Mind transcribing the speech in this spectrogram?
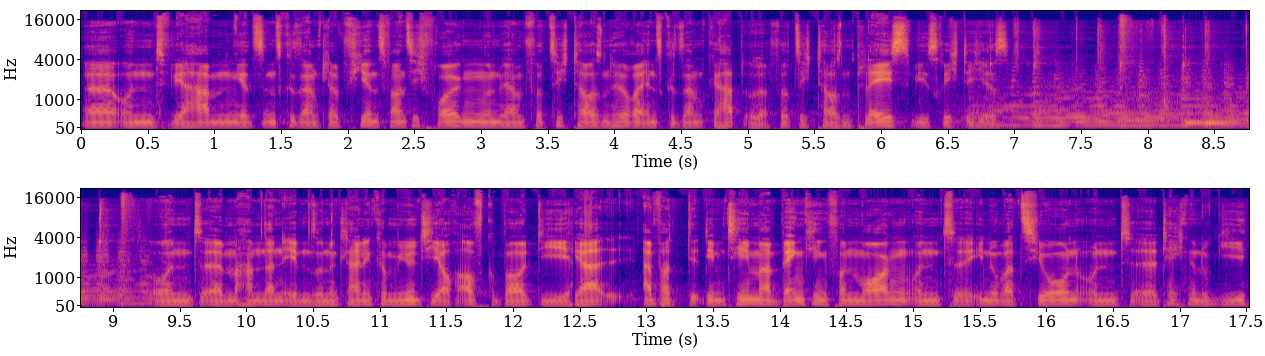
Äh, und wir haben jetzt insgesamt, glaube ich, 24 Folgen und wir haben 40.000 Hörer insgesamt gehabt oder 40.000 Plays, wie es richtig ist und ähm, haben dann eben so eine kleine Community auch aufgebaut, die ja einfach dem Thema Banking von morgen und äh, Innovation und äh, Technologie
